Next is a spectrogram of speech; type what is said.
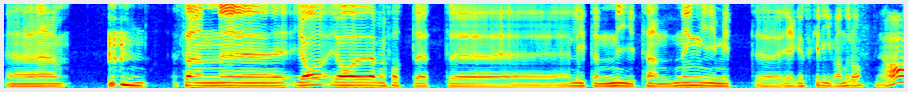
Eh, sen, eh, ja, jag har även fått ett, eh, en liten nytändning i mitt eh, eget skrivande då. Ja,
